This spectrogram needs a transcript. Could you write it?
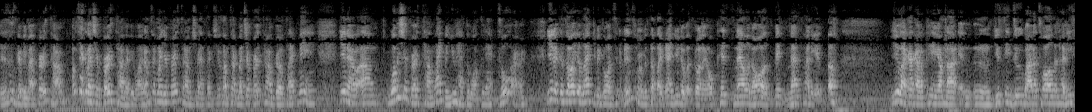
Now, this was gonna be my first time. I'm talking about your first time, everyone. I'm talking about your first time transsexuals. I'm talking about your first time girls like me. You know, um, what was your first time like when you had to walk through that door? You know, because all your life you've been going to the men's room and stuff like that. You know what's going on, piss smell and all this big mess, honey. And, ugh. You're like, I gotta pee. I'm not. And, mm, you see dude by the toilet, honey. He's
